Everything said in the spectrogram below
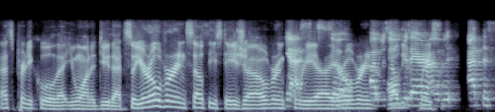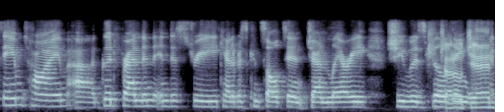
That's pretty cool that you want to do that. So you're over in Southeast Asia, over in Yes, Korea, so you're over in I was all over these there. places. I was at the same time. A good friend in the industry, cannabis consultant Jen Larry. She was building Shout out. Jen.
